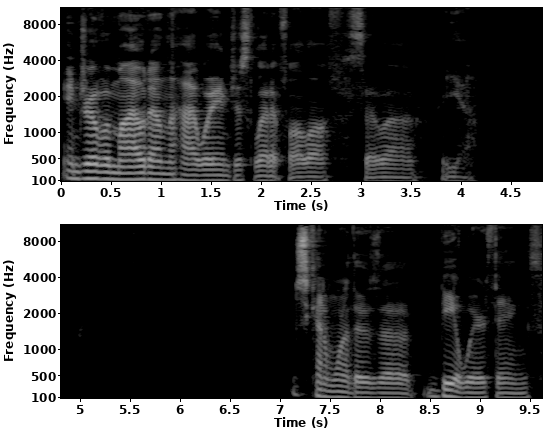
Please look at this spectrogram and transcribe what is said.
and drove a mile down the highway and just let it fall off. So, uh, yeah. Just kind of one of those uh, be aware things.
